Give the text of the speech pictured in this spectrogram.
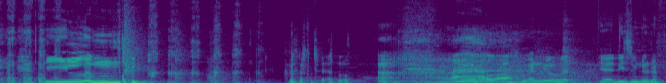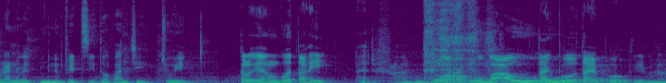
Film. Keluar dalam. Ah, ah, banget. Jadi sebenarnya friend with benefits itu apaan sih, cuy? Kalau yang gua tai, aduh. Aduh, jorok lu bau. Typo, typo. Oke, benar.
